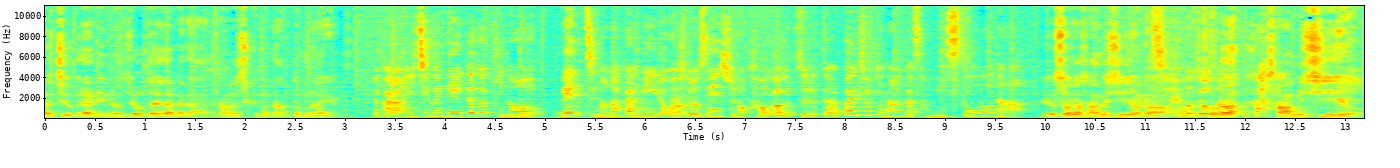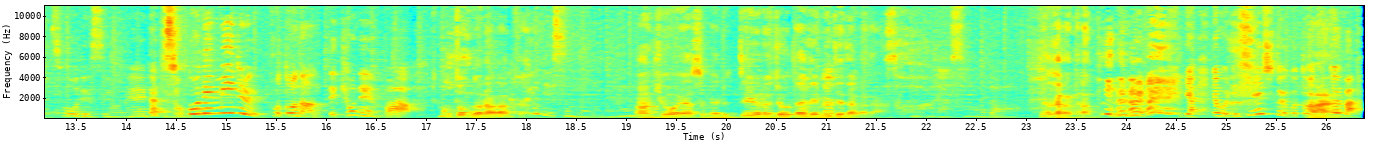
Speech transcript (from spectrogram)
だから宙ぶらりんの状態だから楽しくもなんともないよ、だから一軍にいた時のベンチの中にいる大城選手の顔が映るとやっぱりちょっとなんか寂しそうな。いやそれは寂しいよな。それは寂しいよ。そうですよね。だってそこで見ることなんて去年はまあほとんどなかったよ。ないですもん。ねあ今日は休めるっていうような状態で見てたから、そうだそうだ。だからなんだよ。いやでもリフレッシュということは、はい。例えば、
